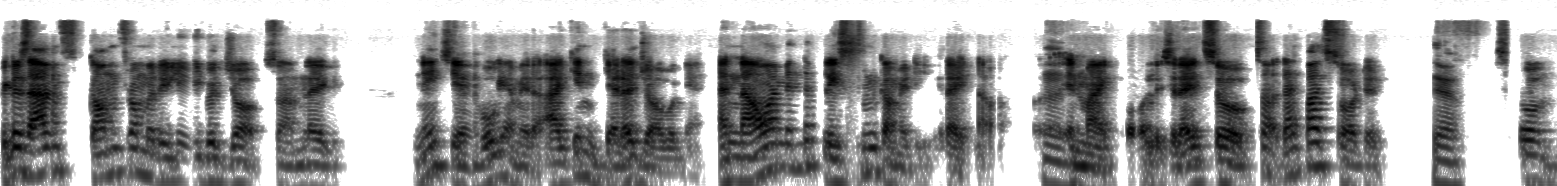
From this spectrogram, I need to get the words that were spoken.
because I've come from a really good job. So I'm like, I can get a job again. And now I'm in the placement committee right now mm. in my college, right? So, so that part's sorted. Yeah. so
